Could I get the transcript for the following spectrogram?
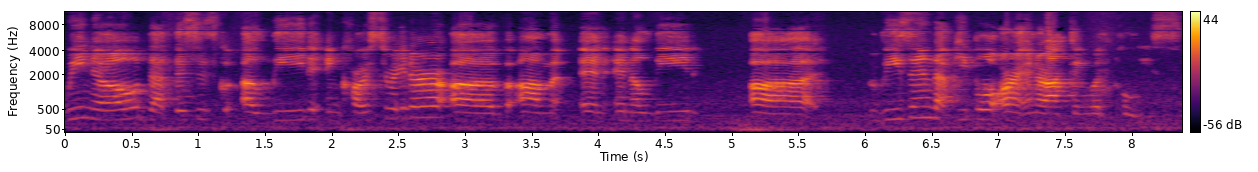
we know that this is a lead incarcerator of um, and, and a lead uh, reason that people are interacting with police.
